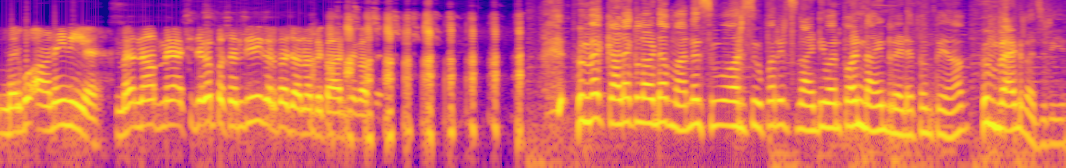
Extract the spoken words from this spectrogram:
मेरे को आना ही नहीं है। मैं ना मैं ऐसी जगह पसंद ही नहीं करता जाना बेकार जगह पे। मैं कड़क लौंडा मानस हूँ और सुपर हिट्स 91.9 रेड एफएम पे आप। बैंड बज रही है।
